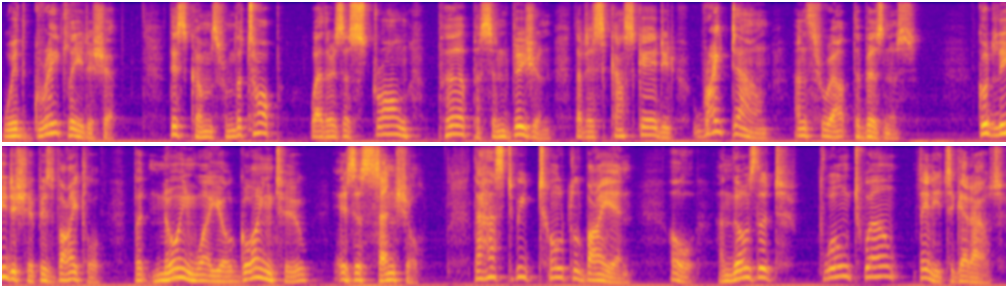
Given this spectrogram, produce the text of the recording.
with great leadership. This comes from the top, where there is a strong purpose and vision that is cascaded right down and throughout the business. Good leadership is vital, but knowing where you're going to is essential. There has to be total buy in. Oh, and those that won't, well, they need to get out.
